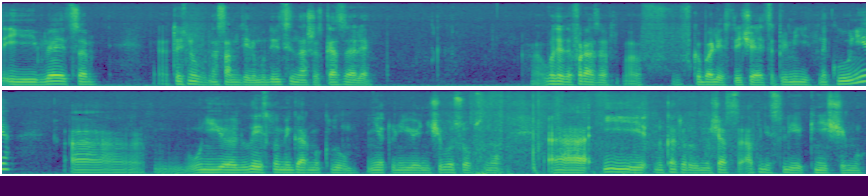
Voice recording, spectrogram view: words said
и является, э, то есть, ну, на самом деле, мудрецы наши сказали, э, вот эта фраза в, в Кабале встречается применительно к Луне – у нее лейсломи гарма клум, нет у нее ничего собственного, uh, и ну, которую мы сейчас отнесли к нищему,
